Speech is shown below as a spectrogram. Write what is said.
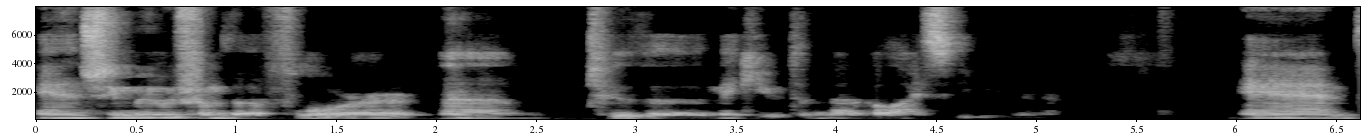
And she moved from the floor um, to the MICU, to the medical ICU unit. And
